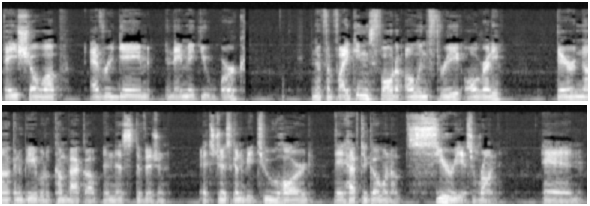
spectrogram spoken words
they show up every game and they make you work. And if the Vikings fall to 0 3 already, they're not going to be able to come back up in this division. It's just going to be too hard. They'd have to go on a serious run. And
